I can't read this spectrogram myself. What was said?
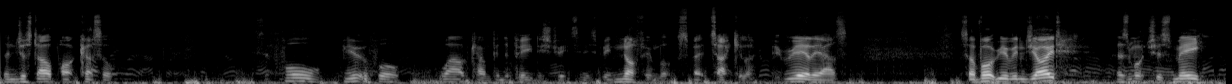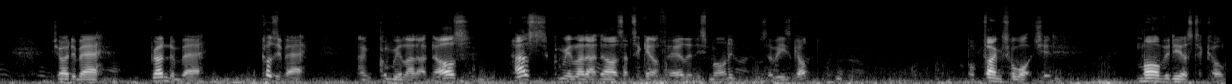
than just Alport Castle. It's a full, beautiful wild camp in the Peak District and it's been nothing but spectacular. It really has. So I hope you've enjoyed as much as me, Geordie Bear, Brandon Bear, Cozzy Bear and Cumbrian Lad Outdoors has. Cumbrian Lad Outdoors had to get off early this morning so he's gone. But thanks for watching. More videos to come.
